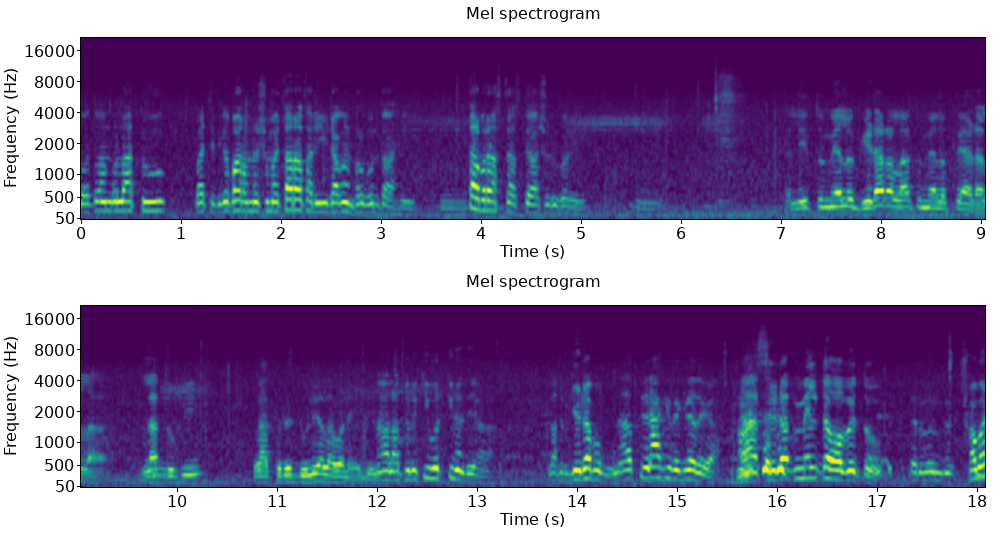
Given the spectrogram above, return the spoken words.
কত আঙ্গ লাতু বাচ্চা থেকে বাড়ানোর সময় তাড়াতাড়ি ড্রাগন ফল বলতে আসে। তারপরে আস্তে আস্তে আসা শুরু করে। তাহলে তুমি এলো গেড়ারালা তুমি এলো পেয়ারালা। লাতু কি? লাতুরে ডুলিয়ালা বানাই দিই। না লাতুরে কি কিনা দেয়া। লাতুর গেটা পাবো। না তুই রাখি দেখি দেখা না সেটা মিলতে হবে তো। তোর বন্ধু। সবাই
